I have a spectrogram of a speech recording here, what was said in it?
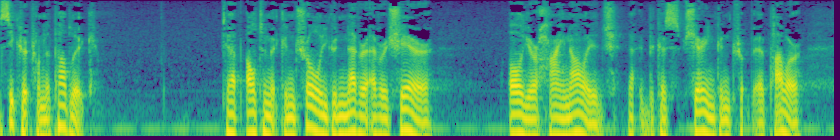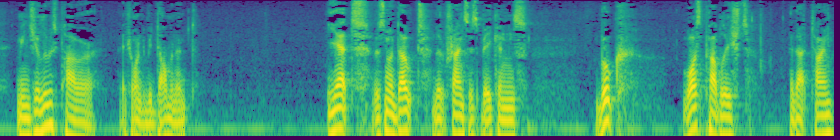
secret from the public to have ultimate control, you could never ever share all your high knowledge because sharing contr- uh, power means you lose power if you want to be dominant. Yet, there's no doubt that Francis Bacon's book was published at that time.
